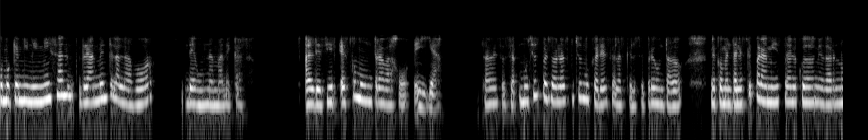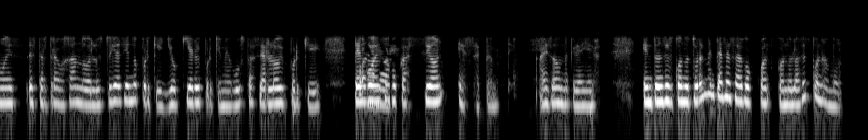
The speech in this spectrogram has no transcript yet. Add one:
como que minimizan realmente la labor de una ama de casa. Al decir, es como un trabajo y ya. ¿sabes? O sea, muchas personas, muchas mujeres a las que les he preguntado, me comentan, es que para mí estar en el cuidado de mi hogar no es estar trabajando, lo estoy haciendo porque yo quiero y porque me gusta hacerlo y porque tengo esa vocación, exactamente, a eso donde quería llegar. Entonces, cuando tú realmente haces algo, cuando, lo haces con amor,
